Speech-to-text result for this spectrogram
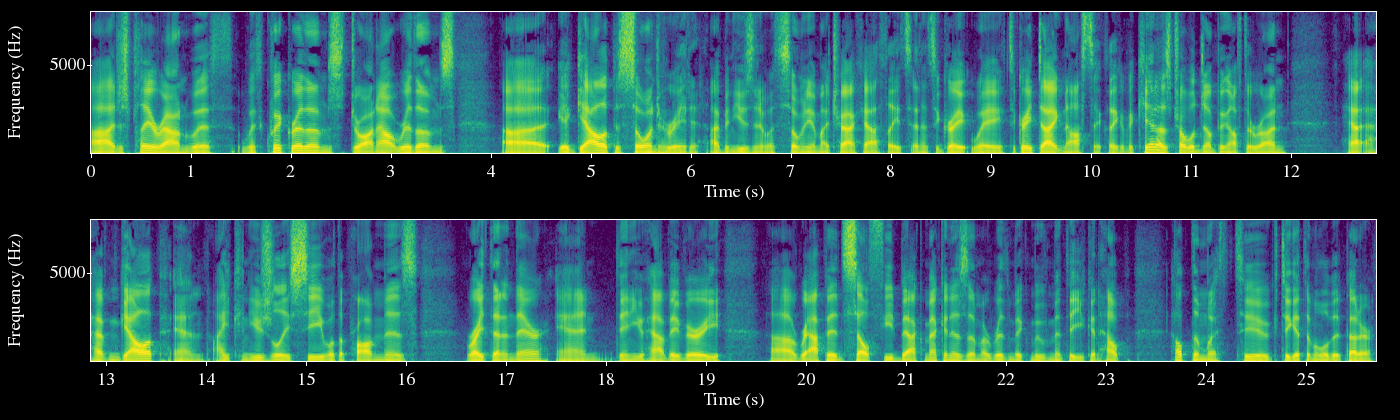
Uh, just play around with with quick rhythms, drawn out rhythms. Uh, gallop is so underrated. I've been using it with so many of my track athletes, and it's a great way. It's a great diagnostic. Like if a kid has trouble jumping off the run, ha- have him gallop, and I can usually see what the problem is right then and there. And then you have a very uh, rapid self feedback mechanism, a rhythmic movement that you can help help them with to to get them a little bit better.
